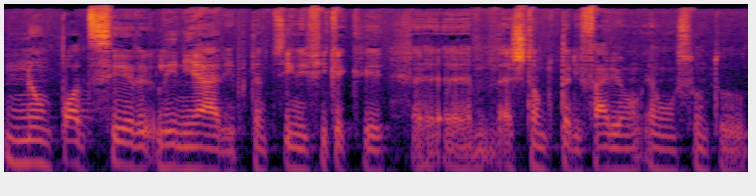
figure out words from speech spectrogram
não pode ser linear e, portanto, significa que a gestão do tarifário é um assunto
